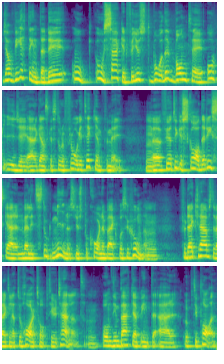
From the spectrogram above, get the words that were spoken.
jag vet inte. Det är osäkert för just både Bonte och EJ är ganska stora frågetecken för mig. Mm. Eh, för jag tycker skaderisk är en väldigt stort minus just på cornerback-positionen. Mm. För där krävs det verkligen att du har top tier talent. Mm. Och om din backup inte är upp till par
